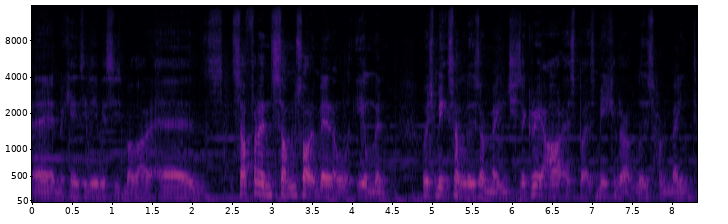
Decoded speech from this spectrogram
uh, Mackenzie Davis's mother, is suffering some sort of mental ailment which makes her lose her mind. She's a great artist, but it's making her lose her mind.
